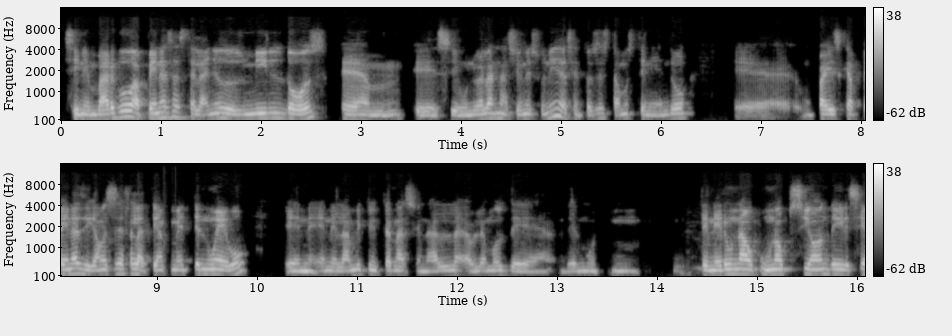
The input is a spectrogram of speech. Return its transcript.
Sin embargo, apenas hasta el año 2002 em, se unió a las Naciones Unidas, entonces estamos teniendo un país que apenas, digamos, es relativamente nuevo en, en el ámbito internacional hablemos de, tener una, una, opción de irse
